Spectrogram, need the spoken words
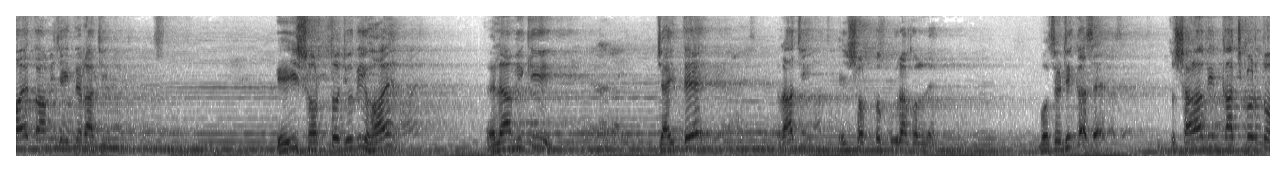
হয়, তো আমি যাইতে রাজি। এই শর্ত যদি হয়, তাহলে আমি কি যাইতে রাজি? এই শর্ত পুরা করলে। বলছে, ঠিক আছে, তো সারাদিন কাজ করতো।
